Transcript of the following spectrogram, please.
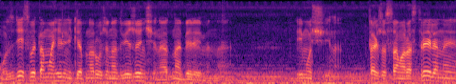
Вот здесь в этом могильнике обнаружено две женщины, одна беременная и мужчина. Также само расстрелянные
